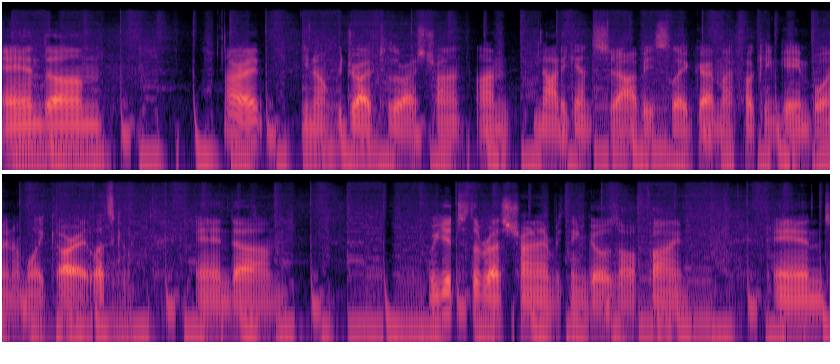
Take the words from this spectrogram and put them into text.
And, um, alright, you know, we drive to the restaurant. I'm not against it, obviously. I grab my fucking Game Boy and I'm like, alright, let's go. And, um, we get to the restaurant, everything goes all fine. And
